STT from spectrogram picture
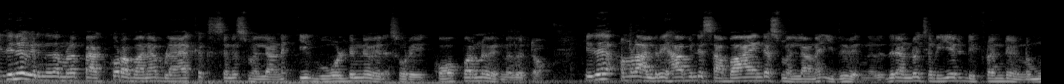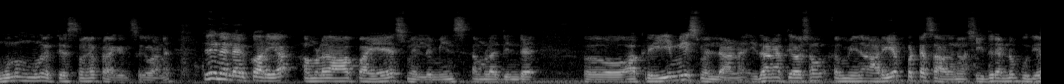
ഇതിന് വരുന്നത് നമ്മുടെ പാക്കോ റബാന ബ്ലാക്ക് എക്സിന്റെ സ്മെല്ലാണ് ഈ ഗോൾഡിന് സോറി കോപ്പറിന് വരുന്നത് കേട്ടോ ഇത് നമ്മൾ അൽറിഹാബിന്റെ സബായന്റെ സ്മെല്ലാണ് ഇത് വരുന്നത്. ഇത് രണ്ടും ചെറിയൊരു ഡിഫറെന്റ് ഉണ്ട്. മൂന്ന് മൂന്ന് വ്യത്യസ്തമായ ഫ്രാഗ്രൻസുകളാണ് ഇതിനെല്ലാവർക്കും അറിയാം. നമ്മൾ ആ പഴയ സ്മെല്ല് മീൻസ് നമ്മൾ അതിന്റെ ആ ക്രീമി സ്മെല്ലാണ് ഇതാണ് അത്യാവശ്യം അറിയപ്പെട്ട സാധനം. പക്ഷെ ഇത് രണ്ടും പുതിയ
